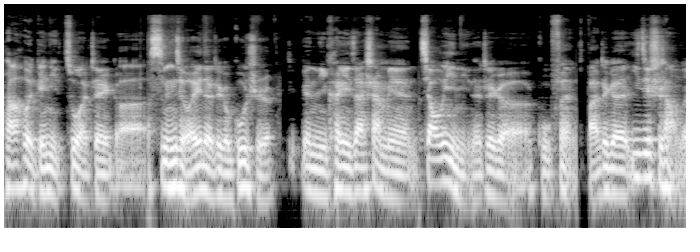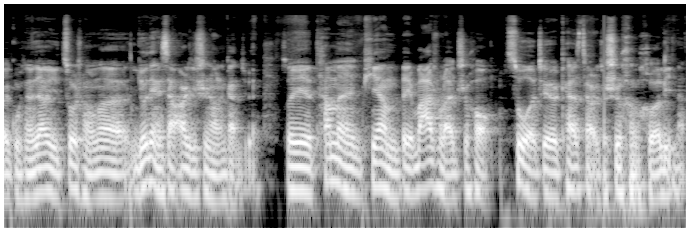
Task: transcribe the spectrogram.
它会给你做这个四零九 A 的这个估值，你可以在上面交易你的这个股份，把这个一级市场的股权交易做成了有点像二级市场的感觉。所以他们 PM 被挖出来之后，做这个 Caster 就是很合理的。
